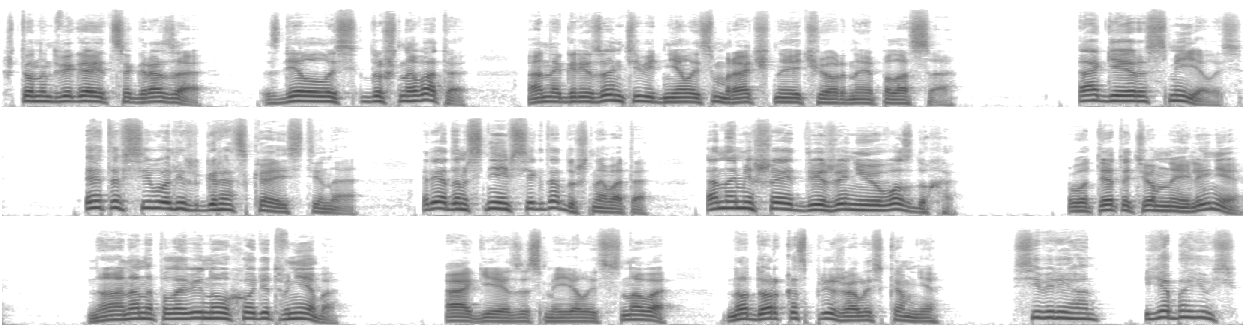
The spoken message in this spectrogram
что надвигается гроза, сделалось душновато, а на горизонте виднелась мрачная черная полоса. Агия рассмеялась. «Это всего лишь городская стена. Рядом с ней всегда душновато. Она мешает движению воздуха. Вот эта темная линия? Но она наполовину уходит в небо. Агия засмеялась снова, но Доркас прижалась ко мне. «Севериан, я боюсь».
